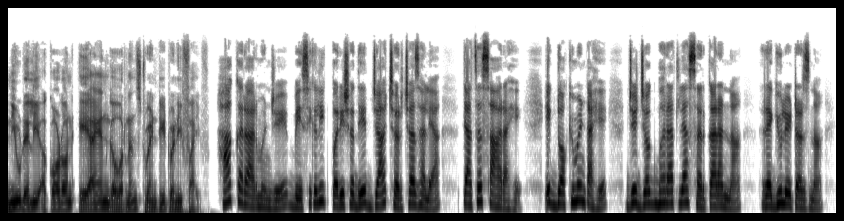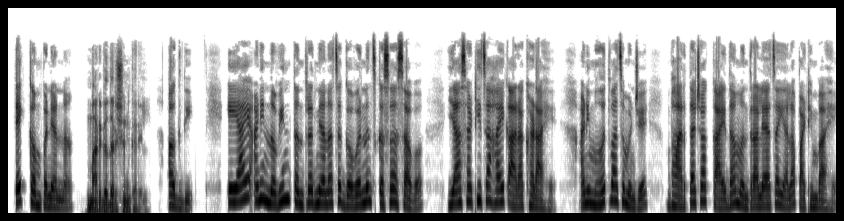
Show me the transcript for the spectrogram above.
New Delhi accord on A I and governance twenty twenty five. हा करार म्हणजे बेसिकली परिषदेत ज्या चर्चा झाल्या त्याचं सार आहे. एक डॉक्युमेंट आहे जे जगभरातल्या सरकारांना रेग्युलेटर्सना टेक कंपन्यांना मार्गदर्शन करेल. अगदी. ए आय आणि नवीन तंत्रज्ञानाचं गव्हर्नन्स कसं असावं यासाठीचा हा एक आराखडा आहे. आणि महत्वाचं म्हणजे भारताच्या कायदा मंत्रालयाचा याला पाठिंबा आहे.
